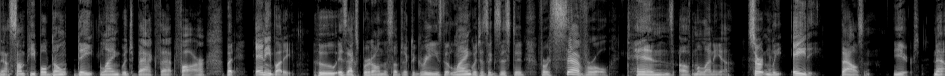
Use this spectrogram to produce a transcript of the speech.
Now, some people don't date language back that far, but anybody who is expert on the subject agrees that language has existed for several tens of millennia, certainly 80,000 years. Now,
